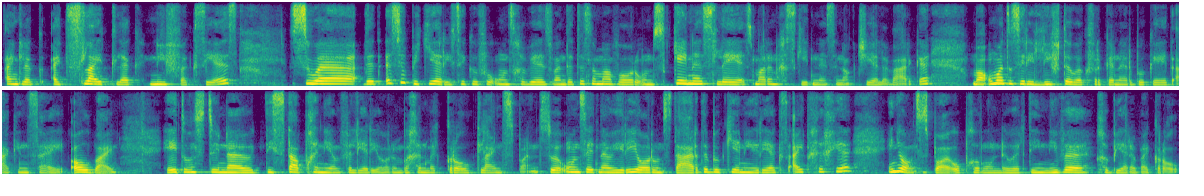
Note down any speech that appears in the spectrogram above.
eintlik uitsluitlik nie fiksie is. So dit is 'n bietjie 'n risiko vir ons gewees want dit is nou maar waar ons kennis lê, is maar in geskiedenis en aktuelle werke. Maar omdat ons hierdie liefde ook vir kinderboeke het, ek en sy albei, het ons toe nou die stap geneem verlede jaar en begin met Krul Kleinspan. So ons het nou hierdie jaar ons derde boekie in die reeks uitgegee en ja, ons is baie opgewonde oor die nuwe gebeure by Krul.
